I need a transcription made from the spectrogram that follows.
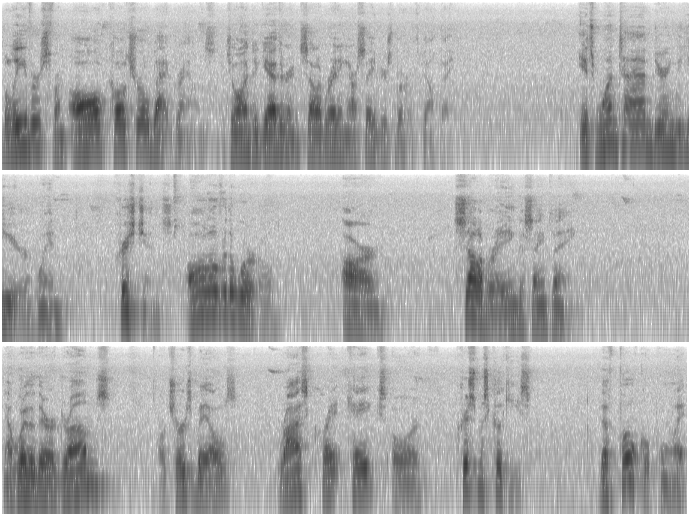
believers from all cultural backgrounds join together in celebrating our Savior's birth, don't they? It's one time during the year when Christians all over the world are celebrating the same thing. Now, whether there are drums or church bells, rice cakes, or Christmas cookies. The focal point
